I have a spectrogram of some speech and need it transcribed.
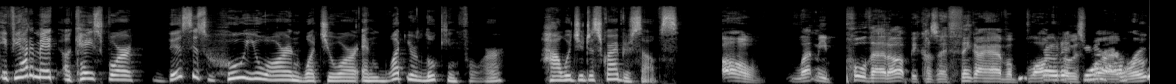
If you had to make a case for this is who you are and what you are and what you're looking for, how would you describe yourselves? Oh, let me pull that up because I think I have a blog post where I wrote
